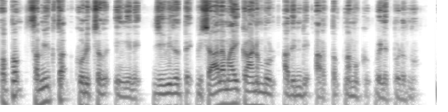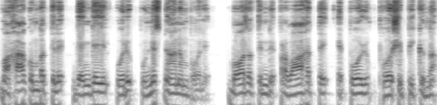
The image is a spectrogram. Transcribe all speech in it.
ഒപ്പം സംയുക്ത കുറിച്ചത് ഇങ്ങനെ ജീവിതത്തെ വിശാലമായി കാണുമ്പോൾ അതിന്റെ അർത്ഥം നമുക്ക് വെളിപ്പെടുന്നു. മഹാകുംഭത്തിലെ ഗംഗയിൽ ഒരു പുണ്യസ്നാനം പോലെ ബോധത്തിന്റെ പ്രവാഹത്തെ എപ്പോഴും പോഷിപ്പിക്കുന്ന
